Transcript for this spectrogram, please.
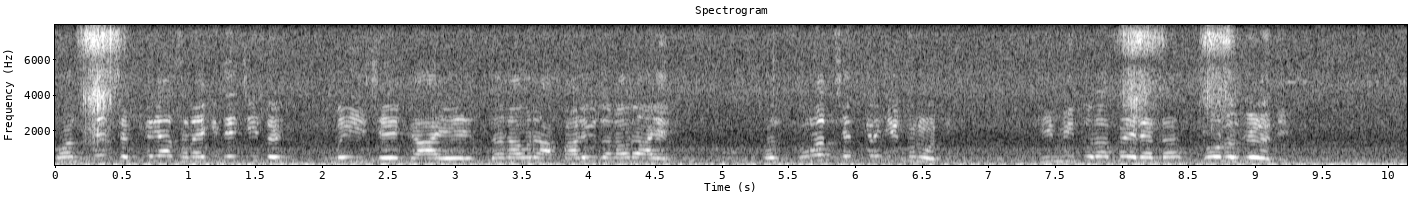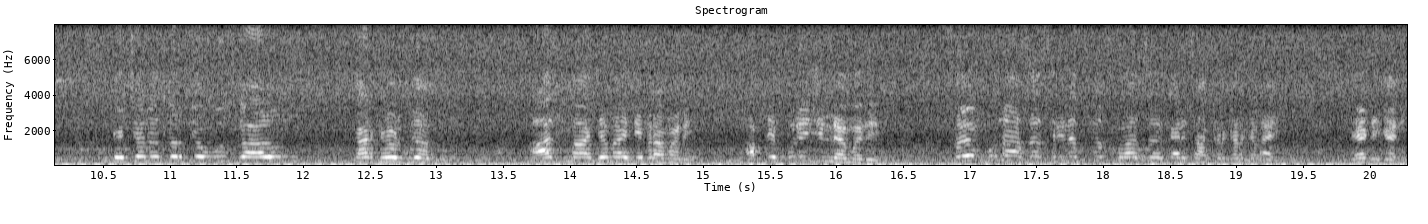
कोणते शेतकरी असं नाही की त्याची म्हैसे म्हैस आहे गाय आहे जनावर पाळीव जनावर आहेत. पण सुरुवात शेतकऱ्याची इथून होती की मी तुला पहिल्यांदा दोनच वेळ देईन. त्याच्यानंतर तो ऊस गाळून कारखान्यावरती जातो. आज माझ्या माहितीप्रमाणे आपल्या पुणे जिल्ह्यामध्ये स्वयंपूर्ण असा श्रीनाथ सहकारी साखर कारखाना आहे या ठिकाणी.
